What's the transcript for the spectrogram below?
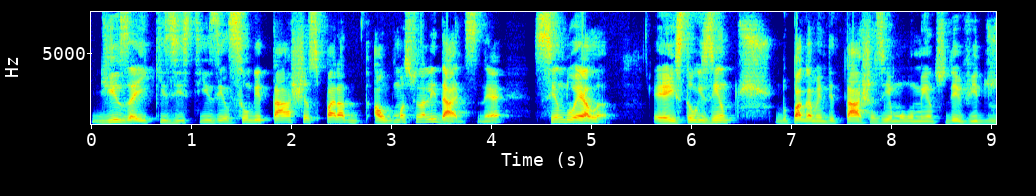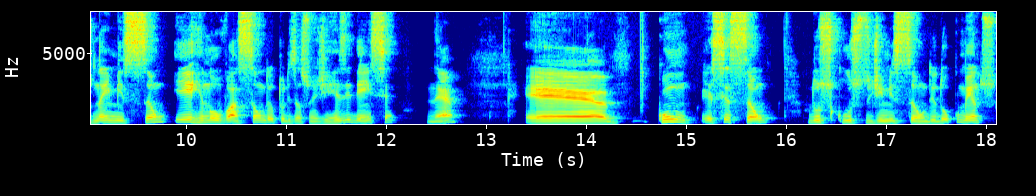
diz aí que existe isenção de taxas para algumas finalidades, né? Sendo ela, é, estão isentos do pagamento de taxas e emolumentos devidos na emissão e renovação de autorizações de residência, né? é, com exceção dos custos de emissão de documentos,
